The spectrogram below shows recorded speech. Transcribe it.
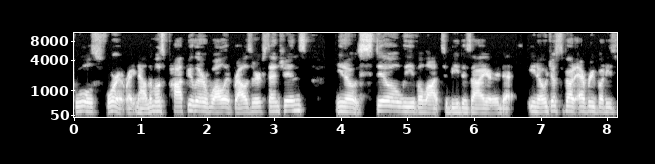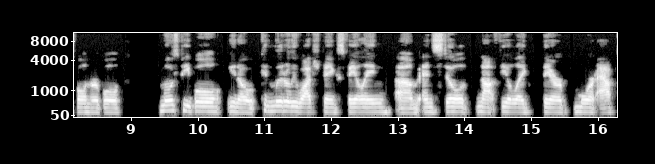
tools for it right now. The most popular wallet browser extensions, you know, still leave a lot to be desired. You know, just about everybody's vulnerable. Most people, you know, can literally watch banks failing um, and still not feel like they're more apt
